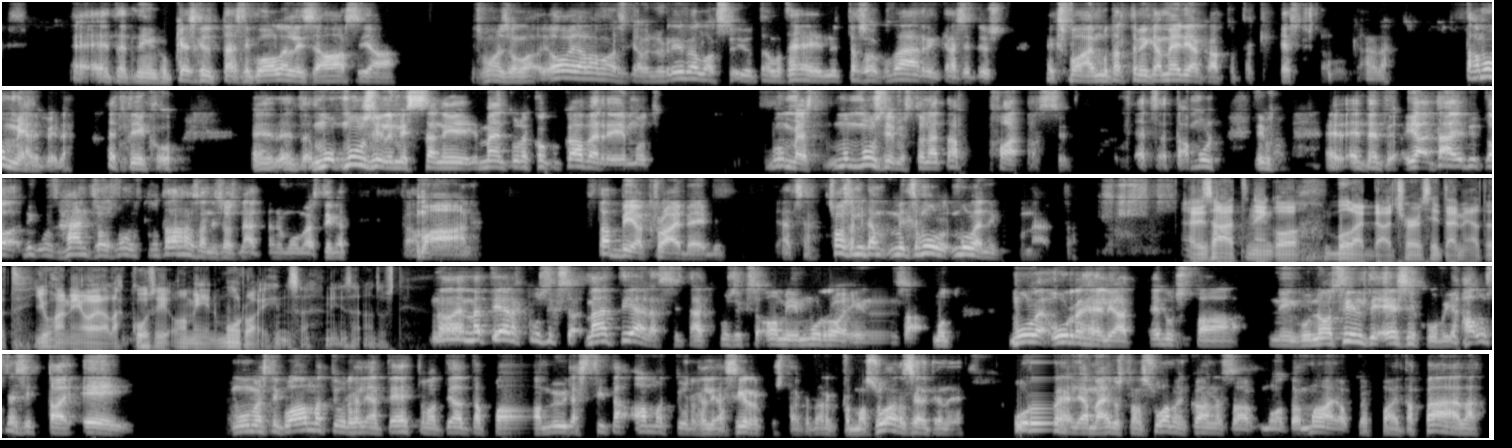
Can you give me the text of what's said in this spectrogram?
Että et, niin keskityttäisiin niin oleelliseen asiaan. Jos mä olisin olla, joo, ja mä olisin käynyt Riveloksi jutellut, että hei, nyt tässä on väärinkäsitys, eikö vaan, mutta tarvitse mikä median kautta keskustelua käydä. Tämä on mun mielipide. Et, niin kuin, et, et, mun silmissä, niin mä en tule koko kaveriin, mutta mun mielestä, mun, mun silmissä on näitä farssit. Että tämä on mun, niin kuin, et, et, ja tämä ei nyt ole, niin kuin hän se olisi ollut tahansa, niin se olisi näyttänyt mun mielestä, niin, että Come on. Stop be a crybaby. Se on se, mitä, mitä se mulle, mulle niin näyttää. Eli sä oot niin kuin bullet dodger sitä mieltä, että Juhani Ojala kusi omiin muroihinsa, niin sanotusti. No en mä tiedä, kusiksi, mä en tiedä sitä, että kusiksi omiin muroihinsa, mutta mulle urheilijat edustaa, niin kuin, ne on silti esikuvia, halus ne sitten tai ei. Ja mun mielestä niin kuin ammattiurheilijan tehtävä on tällä tapaa myydä sitä ammattiurheilijasirkusta, joka tarkoittaa suoraselkäinen urheilija. Mä edustan Suomen kansaa, kun mulla on maajoukkuepaita päällä.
